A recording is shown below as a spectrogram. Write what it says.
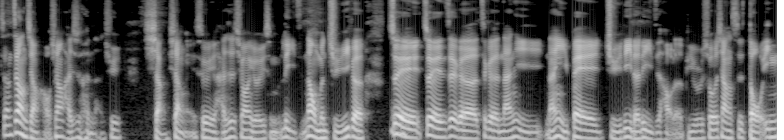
这样这样讲好像还是很难去。想象诶，所以还是希望有一什么例子。那我们举一个最、嗯、最这个这个难以难以被举例的例子好了，比如说像是抖音。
